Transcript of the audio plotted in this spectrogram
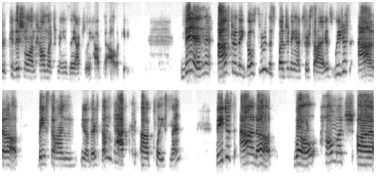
So conditional on how much maize they actually have to allocate. Then after they go through this budgeting exercise, we just add up based on you know their thumbtack uh, placement. They just add up. Well, how much uh,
